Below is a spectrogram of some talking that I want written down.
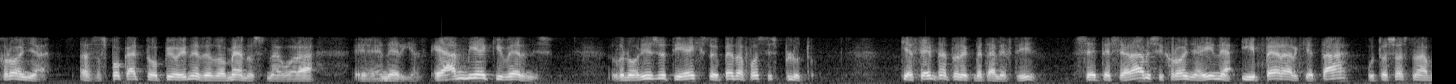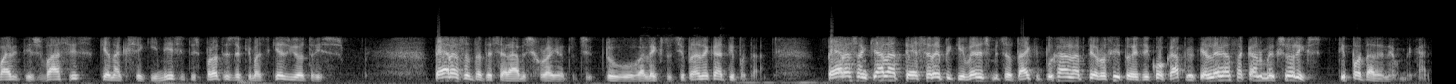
χρόνια, θα σας πω κάτι το οποίο είναι δεδομένο στην αγορά ε, ενέργειας. Εάν μια κυβέρνηση γνωρίζει ότι έχει στο υπέδαφος της πλούτο και θέλει να τον εκμεταλλευτεί, σε 4,5 χρόνια είναι υπεραρκετά ούτως ώστε να βάλει τις βάσεις και να ξεκινήσει τις πρώτες δοκιμαστικές γεωτρήσεις. Πέρασαν τα 4,5 χρόνια του, του Αλέξη του Τσίπρα, δεν έκανε τίποτα. Πέρασαν και άλλα τέσσερα επί κυβέρνηση Μητσοτάκη που είχαν αναπτερωθεί το ηθικό κάποιο και λέγανε θα κάνουμε εξορίξεις. Τίποτα δεν έχουμε κάνει.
